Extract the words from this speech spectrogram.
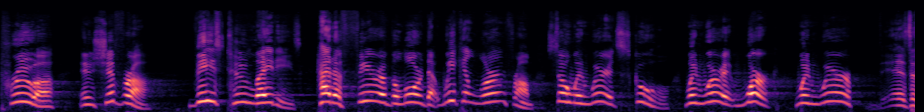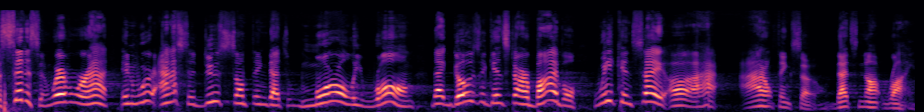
Puah and Shiphrah. These two ladies had a fear of the Lord that we can learn from. So when we're at school, when we're at work, when we're as a citizen, wherever we're at, and we're asked to do something that's morally wrong, that goes against our Bible, we can say, uh, I, I don't think so. That's not right.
